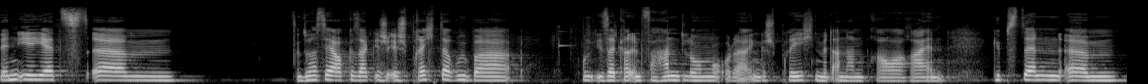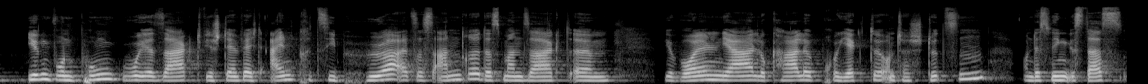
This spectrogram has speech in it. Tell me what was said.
Wenn ihr jetzt ähm, du hast ja auch gesagt, ihr, ihr sprecht darüber und ihr seid gerade in Verhandlungen oder in Gesprächen mit anderen Brauereien. Gibt es denn ähm, irgendwo einen Punkt, wo ihr sagt, wir stellen vielleicht ein Prinzip höher als das andere, dass man sagt, ähm, wir wollen ja lokale Projekte unterstützen und deswegen ist das,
